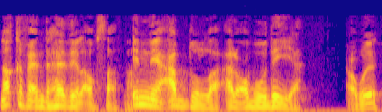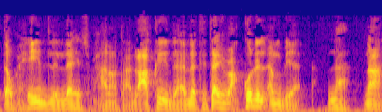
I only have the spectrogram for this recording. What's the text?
نقف عند هذه الأوصاف. نعم. إني عبد الله العبودية. عبودية التوحيد لله سبحانه وتعالى العقيدة التي تجمع كل الأنبياء. نعم. نعم.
